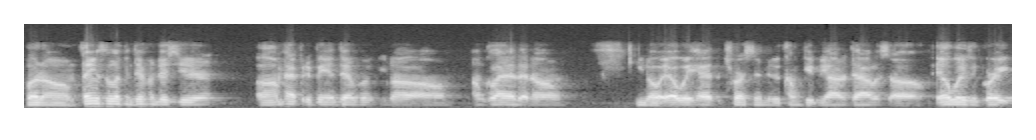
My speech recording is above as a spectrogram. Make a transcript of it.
but um, things are looking different this year. Uh, I'm happy to be in Denver. You know, um, I'm glad that um, you know Elway had the trust in me to come get me out of Dallas. Uh, Elway's a great,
